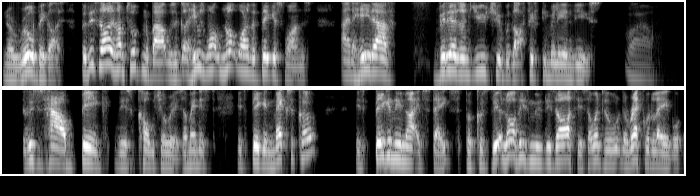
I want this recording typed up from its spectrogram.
you know real big guys. But this artist I'm talking about was a guy. He was one, not one of the biggest ones, and he'd have videos on YouTube with like 50 million views. Wow. So this is how big this culture is. I mean, it's it's big in Mexico, it's big in the United States because the, a lot of these these artists. I went to the record label.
